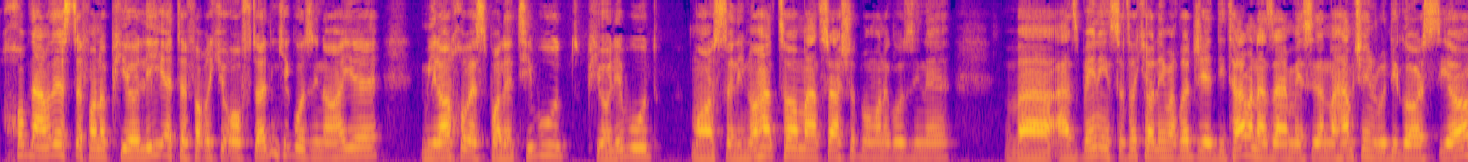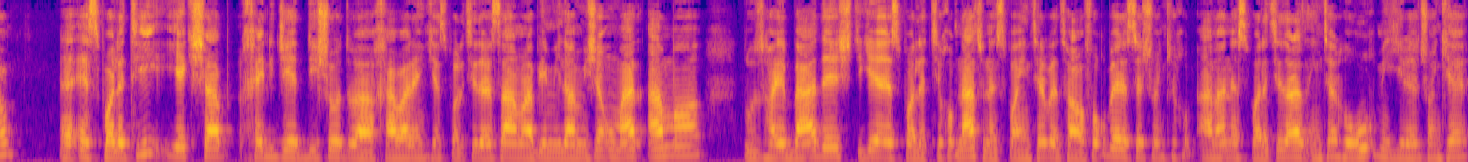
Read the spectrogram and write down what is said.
خب در مورد استفانو پیولی اتفاقی که افتاد این که گزینه های میلان خب اسپالتی بود پیولی بود مارسلینو حتی مطرح شد به عنوان گزینه. و از بین این ستا که حالا این مقدار جدیتر به نظر می‌رسیدن و همچنین رودی گارسیا اسپالتی یک شب خیلی جدی شد و خبر اینکه اسپالتی داره سرمربی میلان میشه اومد اما روزهای بعدش دیگه اسپالتی خب نتونست با اینتر به توافق برسه چون که خب الان اسپالتی داره از اینتر حقوق می‌گیره چون که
